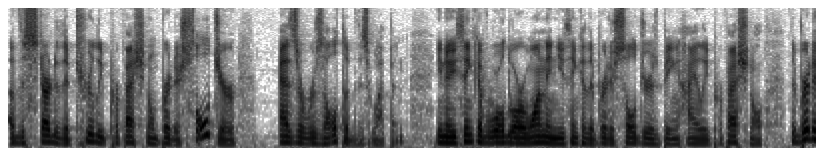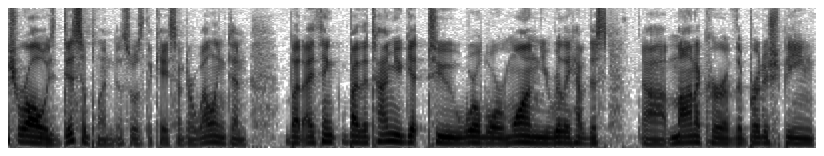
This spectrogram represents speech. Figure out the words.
of the start of the truly professional British soldier as a result of this weapon. You know, you think of World War One and you think of the British soldiers being highly professional. The British were always disciplined, as was the case under Wellington. But I think by the time you get to World War One, you really have this uh, moniker of the British being,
